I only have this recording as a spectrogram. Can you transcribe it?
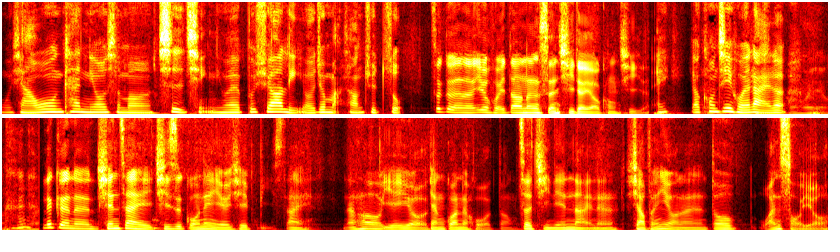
我想要问问看你有什么事情，你会不需要理由就马上去做？这个呢，又回到那个神奇的遥控器了。哎，遥控器回来了。那个呢，现在其实国内有一些比赛，然后也有相关的活动。这几年来呢，小朋友呢都玩手游、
